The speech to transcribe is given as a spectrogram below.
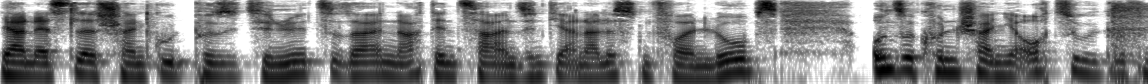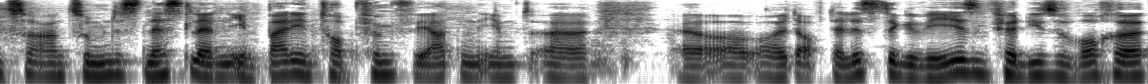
Ja, Nestle scheint gut positioniert zu sein. Nach den Zahlen sind die Analysten vollen Lobs. Unsere Kunden scheinen ja auch zugegriffen zu haben, zumindest Nestle eben bei den Top 5 Werten eben äh, äh, heute auf der Liste gewesen für diese Woche.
